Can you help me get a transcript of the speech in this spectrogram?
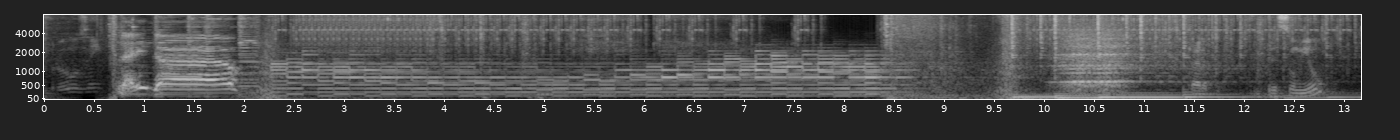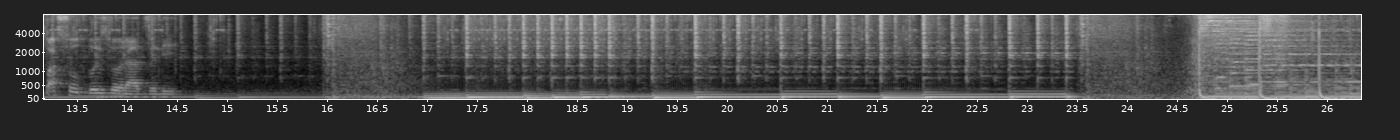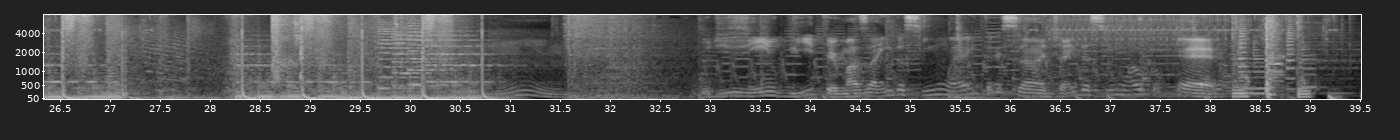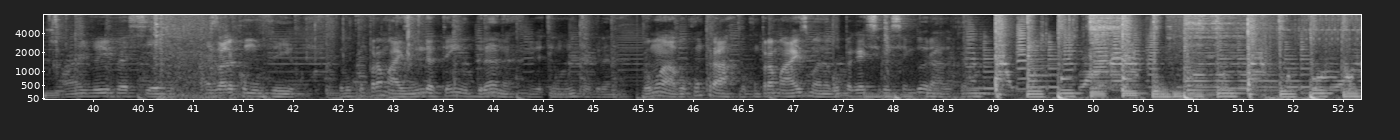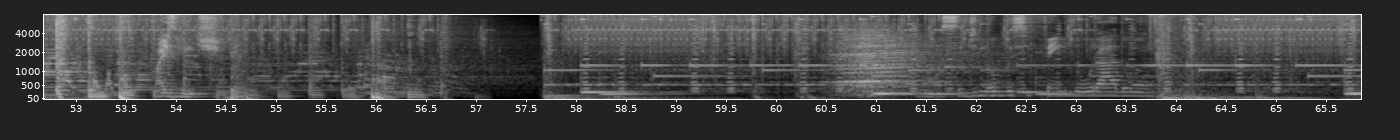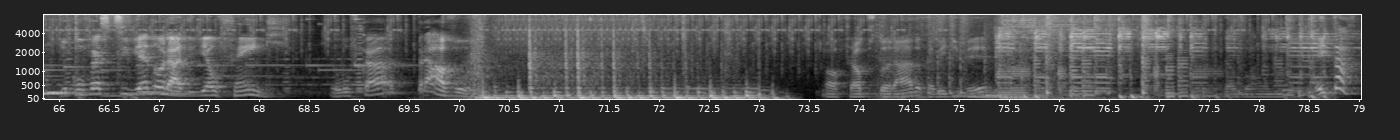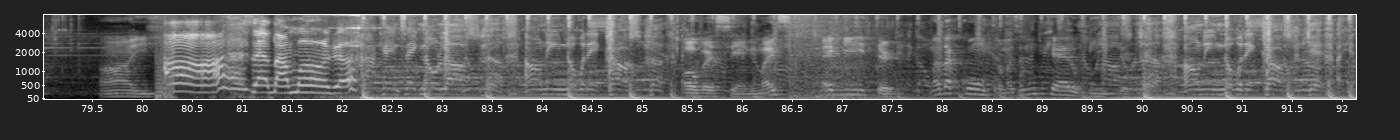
Frozen. Let it go! sumiu ou passou dois dourados ali? Mas ainda assim não é interessante. Ainda assim não é o que eu quero. Aí veio o VSM. Mas olha como veio. Eu vou comprar mais. Eu ainda tenho grana. Ainda tenho muita grana. Vamos lá, vou comprar. Vou comprar mais, mano. Eu vou pegar esse VSM dourado, cara. Mais 20. Dourado, mano. Eu confesso que se vier dourado e vier o Feng, eu vou ficar bravo. Ó, Phelps dourado, acabei de ver. Tá bom. Eita! Ai. Ah, Zé da Manga! I can't take no loss. I don't even know what it costs. Huh. Ó o VSM, mas é glitter. Nada contra, mas eu não quero glitter.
